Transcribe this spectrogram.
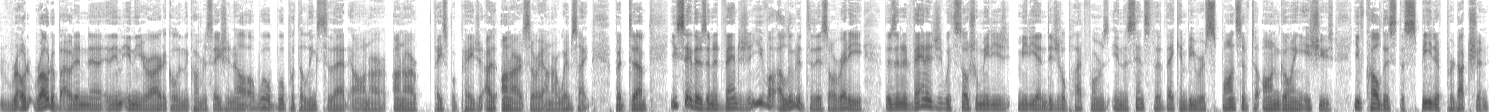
wrote wrote about in, uh, in in your article in the conversation. I'll, we'll we'll put the links to that on our on our Facebook page uh, on our sorry on our website. But um, you say there's an advantage, and you've alluded to this already. There's an advantage with social media, media and digital platforms in the sense that they can be responsive to ongoing issues. You've called this the speed of production.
